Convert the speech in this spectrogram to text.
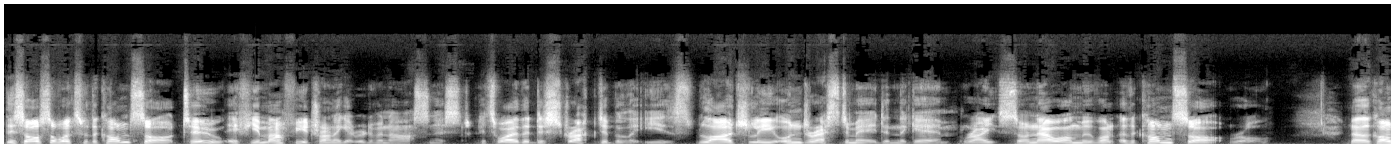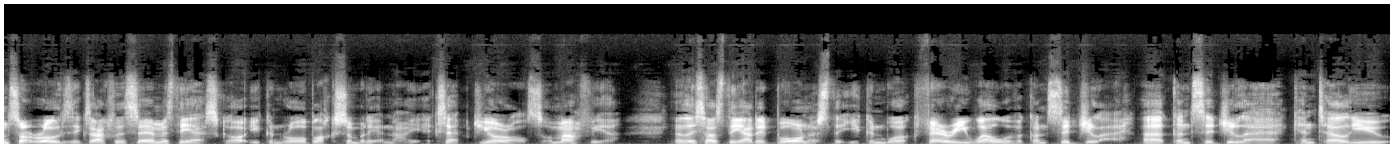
This also works with the consort too, if you're mafia trying to get rid of an arsonist. It's why the distractibility is largely underestimated in the game. Right, so now I'll move on to the consort role. Now the consort role is exactly the same as the escort, you can role block somebody at night, except you're also mafia. Now this has the added bonus that you can work very well with a consigliere. A consigliere can tell you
